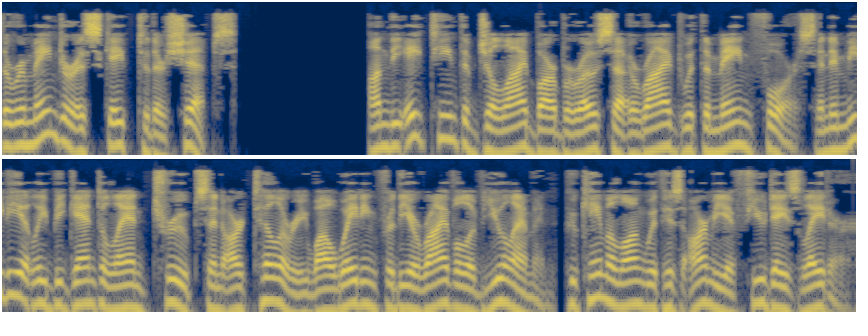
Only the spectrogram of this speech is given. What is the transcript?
The remainder escaped to their ships. On 18 July Barbarossa arrived with the main force and immediately began to land troops and artillery while waiting for the arrival of Ulaman, who came along with his army a few days later.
